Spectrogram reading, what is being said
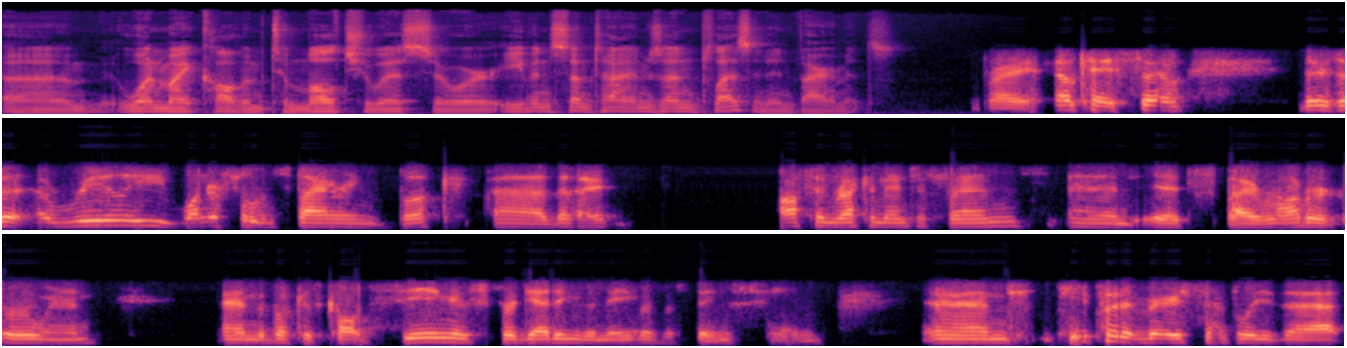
um, one might call them tumultuous or even sometimes unpleasant environments. Right. Okay. So there's a, a really wonderful, inspiring book uh, that I often recommend to friends, and it's by Robert Irwin. And the book is called Seeing is Forgetting the Name of the Thing Seen. And he put it very simply that,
